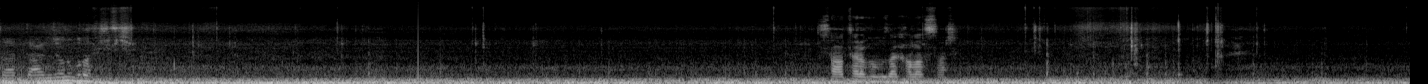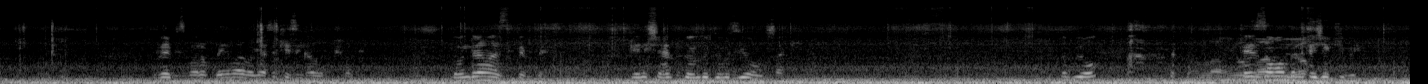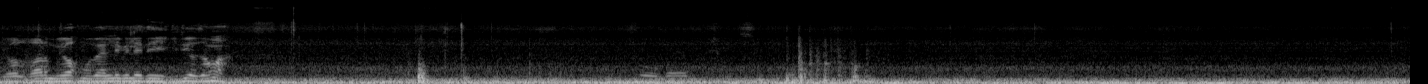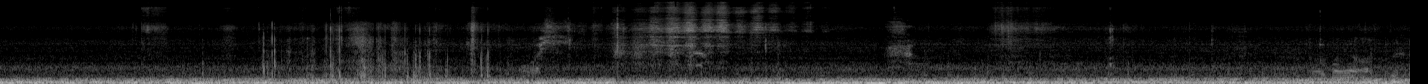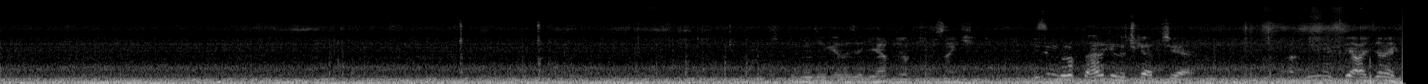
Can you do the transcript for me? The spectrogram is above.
saatte anca onu bulabildik. Sağ tarafımızda kalas var. Buraya bizim araba, benim araba gelse kesin kalırmış bak. Döndüremezdik de bir de. Geniş yerde döndürdüğümüz iyi oldu sanki. Da bu yol Vallahi yol tez zamanda bitecek gibi. Yol var mı yok mu belli bile değil. Gidiyoruz ama yer yok gibi sanki. Bizim grupta herkes üçkağıtçı ya. Bak, Birisi acayip.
